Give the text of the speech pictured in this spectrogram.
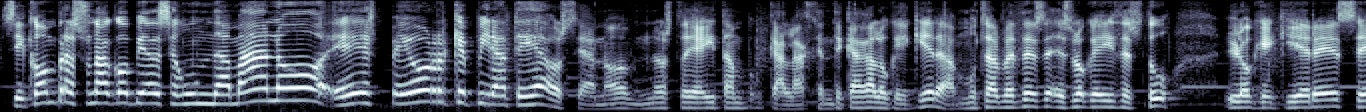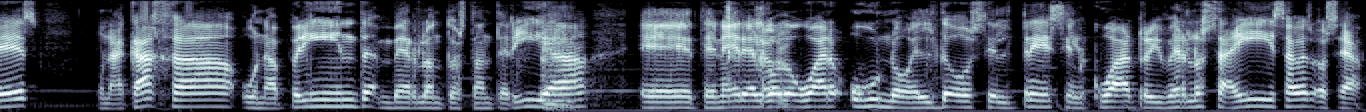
Si compras una copia de segunda mano, es peor que piratea. O sea, no, no estoy ahí tampoco. Que a la gente que haga lo que quiera. Muchas veces es lo que dices tú. Lo que quieres es una caja, una print, verlo en tu estantería, mm. eh, tener el God of War 1, el 2, el 3, el 4 y verlos ahí, ¿sabes? O sea,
